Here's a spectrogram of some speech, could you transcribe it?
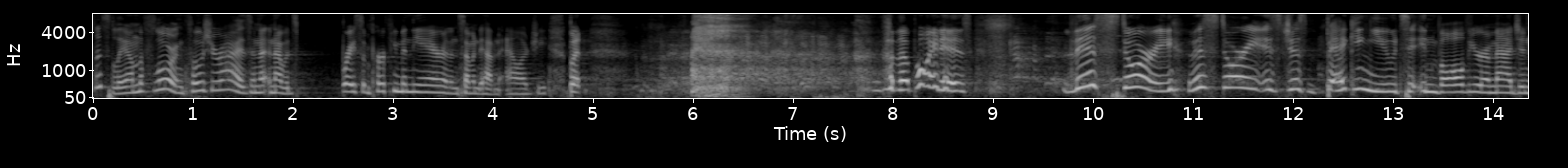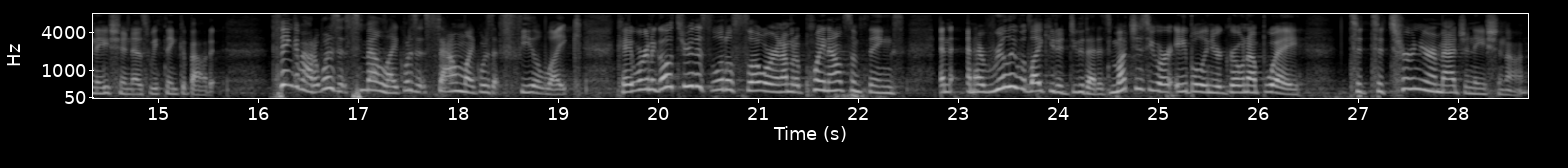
let's lay on the floor and close your eyes, and, and I would spray some perfume in the air, and then someone would have an allergy. But the point is, this story, this story is just begging you to involve your imagination as we think about it. Think about it. What does it smell like? What does it sound like? What does it feel like? Okay, we're going to go through this a little slower and I'm going to point out some things. And, and I really would like you to do that as much as you are able in your grown up way to, to turn your imagination on.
